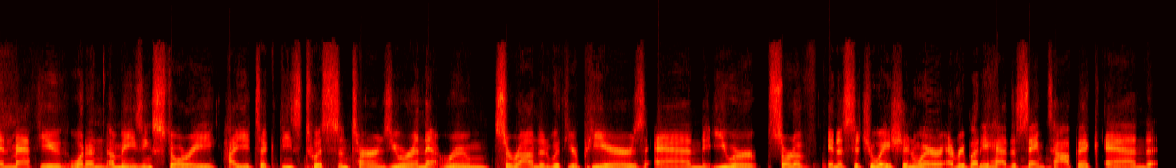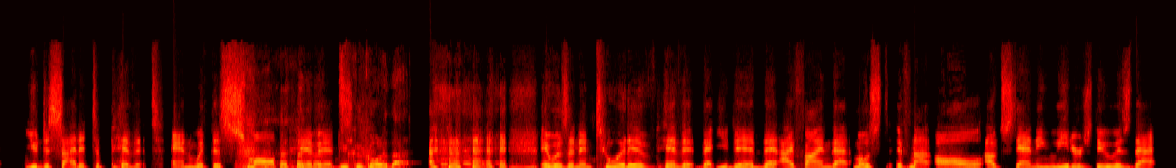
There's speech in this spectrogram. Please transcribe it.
And Matthew, what an amazing story how you took these twists and turns. You were in that room surrounded with your peers, and you were sort of in a situation where everybody had the same topic, and you decided to pivot. And with this small pivot, you could call it that. it was an intuitive pivot that you did that I find that most, if not all, outstanding leaders do is that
